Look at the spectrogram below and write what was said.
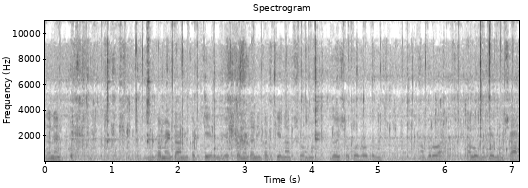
છે ને ટમેટાની કટકી, એક ટમેટાની કટકી નાખશો આમાં. જોઈ શકો છો તમે. આપણું આ આલુ મટરનું શાક.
